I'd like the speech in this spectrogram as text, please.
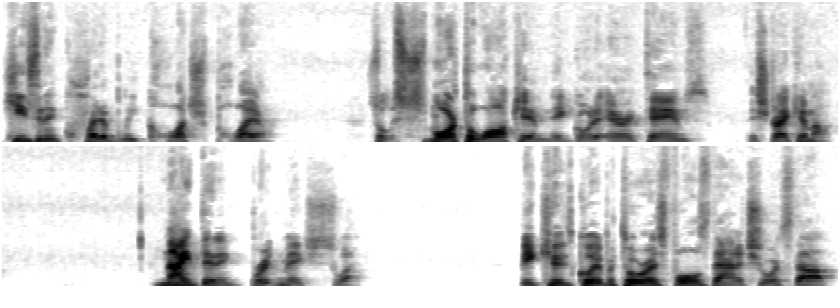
He's an incredibly clutch player. So it's smart to walk him. They go to Eric Thames, they strike him out. Ninth inning, Britton makes you sweat because Gleyber Torres falls down at shortstop.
